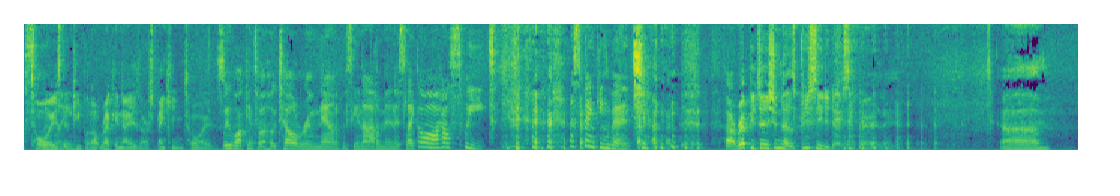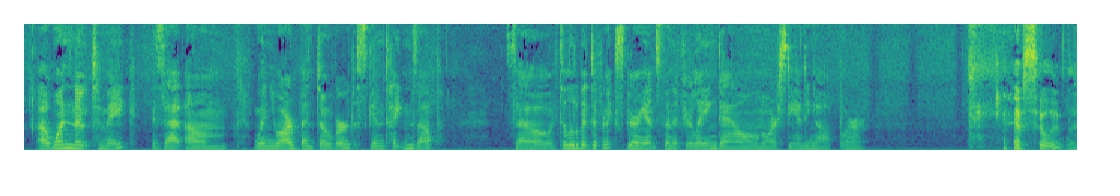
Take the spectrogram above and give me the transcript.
toys that people don't recognize are spanking toys. We walk into a hotel room now, and if we see an ottoman, it's like, oh, how sweet. a spanking bench. Our reputation has preceded us, apparently. um, Uh, one note to make is that um, when you are bent over, the skin tightens up. So it's a little bit different experience than if you're laying down or standing up or. absolutely.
